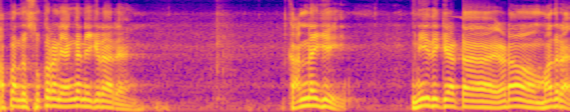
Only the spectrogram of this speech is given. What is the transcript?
அப்போ அந்த சுக்கரன் எங்கே நிற்கிறாரு கண்ணகி நீதி கேட்ட இடம் மதுரை.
